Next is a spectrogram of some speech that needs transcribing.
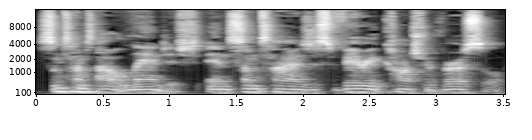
sometimes outlandish and sometimes just very controversial.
